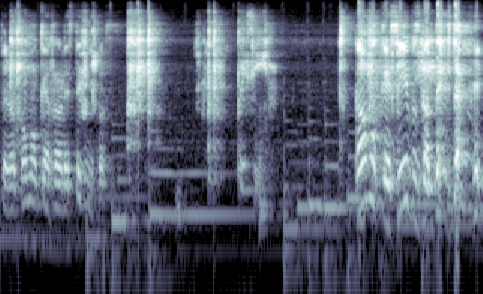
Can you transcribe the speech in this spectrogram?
Pero ¿cómo que errores técnicos? Pues sí. ¿Cómo que sí? Pues contéstame.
